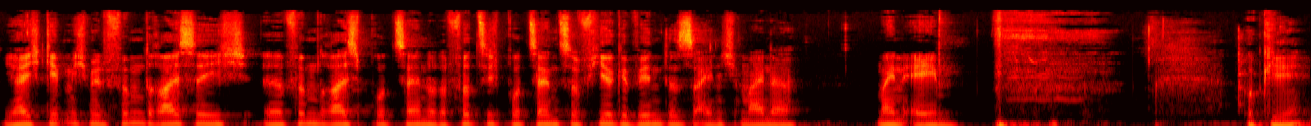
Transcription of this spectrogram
ja, ich gebe mich mit 35, äh, 35 Prozent oder 40 Prozent zu vier gewinnt. Das ist eigentlich meine, mein Aim. Okay.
